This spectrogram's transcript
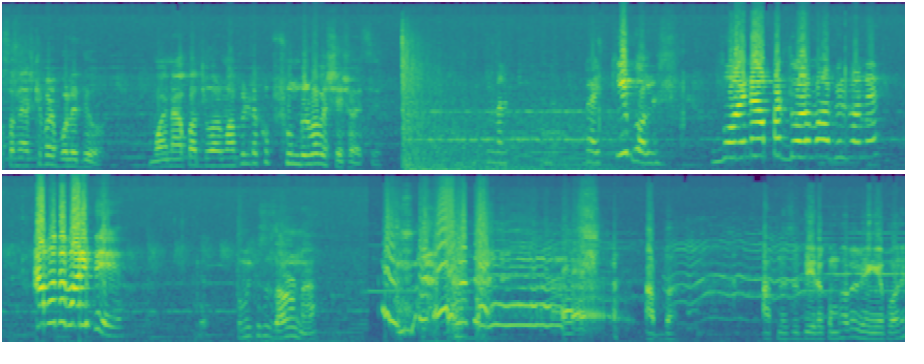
চাচামে আসলে পরে বলে দিও। ময়না আপার দোয়ার মাহফিলটা খুব সুন্দরভাবে শেষ হয়েছে। মানে ভাই কি বলেন? ময়না আপার দোয়ার মাহফিল মানে? আমাদের বাড়িতে? তুমি কিছু জানো না? আব্বা আপনি যদি এরকম ভাবে ভেঙে পড়ে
